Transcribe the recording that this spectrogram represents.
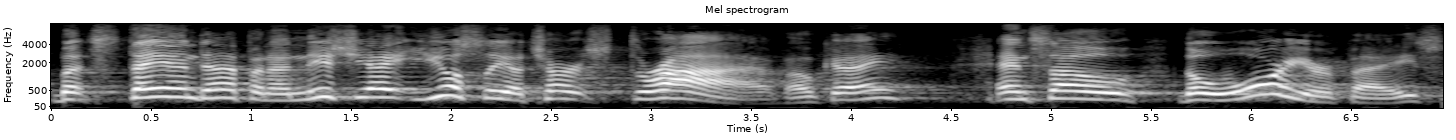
but stand up and initiate, you'll see a church thrive, okay? And so the warrior face,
